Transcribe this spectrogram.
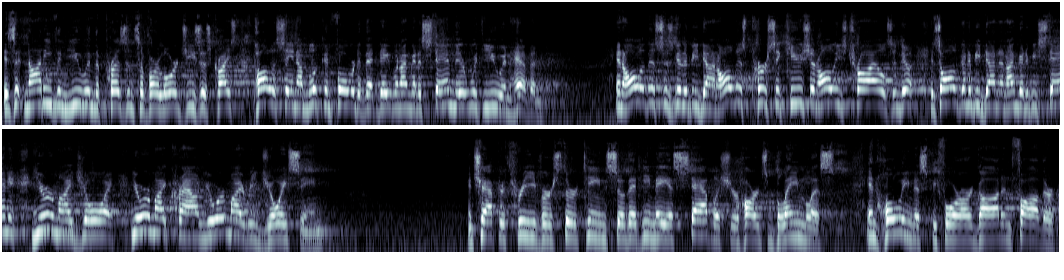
Is it not even you in the presence of our Lord Jesus Christ? Paul is saying, I'm looking forward to that day when I'm going to stand there with you in heaven. And all of this is going to be done. All this persecution, all these trials, and it's all going to be done, and I'm going to be standing. You're my joy. You're my crown. You're my rejoicing. In chapter 3, verse 13, so that he may establish your hearts blameless in holiness before our God and Father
